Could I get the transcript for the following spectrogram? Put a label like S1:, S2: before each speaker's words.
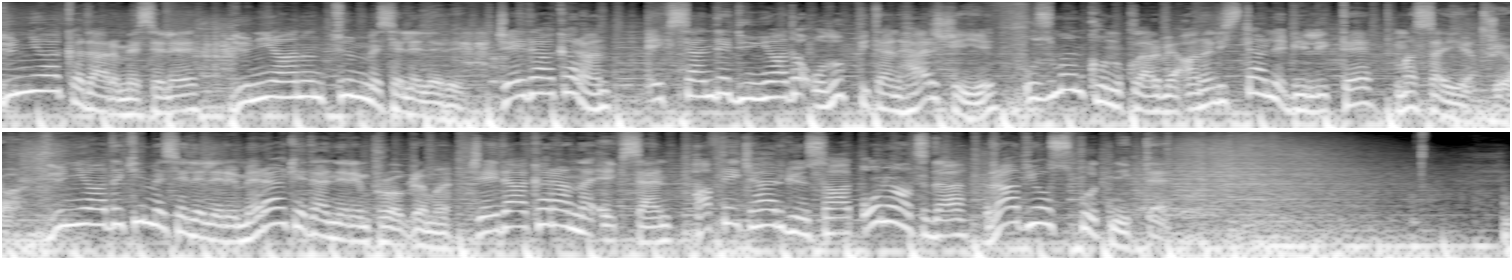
S1: Dünya kadar mesele, dünyanın tüm meseleleri. Ceyda Karan, eksende dünyada olup biten her şeyi uzman konuklar ve analistlerle birlikte masaya yatırıyor. Dünyadaki meseleleri merak edenlerin programı Ceyda Karan'la Eksen hafta içi her gün saat 16'da Radyo Sputnik'te.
